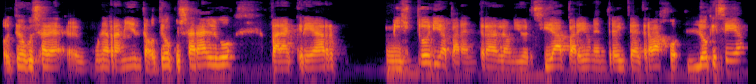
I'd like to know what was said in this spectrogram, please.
o tengo que usar eh, una herramienta, o tengo que usar algo para crear mi historia, para entrar a la universidad, para ir a una entrevista de trabajo, lo que sea.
